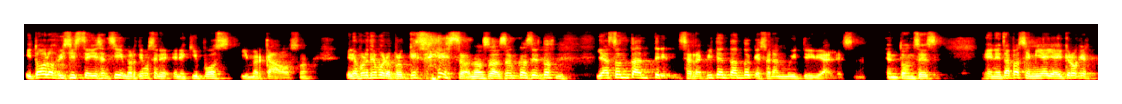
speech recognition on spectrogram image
y todos los VCs te dicen, sí, invertimos en, equipos y mercados, ¿no? Y pregunté, bueno, ¿pero qué es eso? ¿no? son conceptos, ya son tan, se repiten tanto que suenan muy triviales. Entonces, en etapa semilla, y ahí creo que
